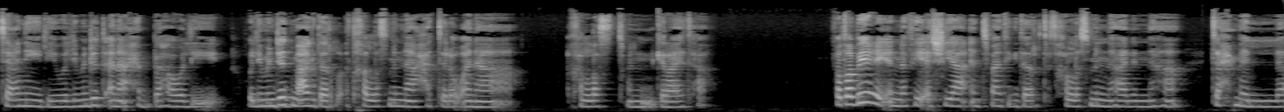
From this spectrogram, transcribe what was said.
تعني لي واللي من جد أنا أحبها واللي واللي من جد ما أقدر أتخلص منها حتى لو أنا خلصت من قرايتها. فطبيعي إن في أشياء أنت ما تقدر تتخلص منها لأنها تحمل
